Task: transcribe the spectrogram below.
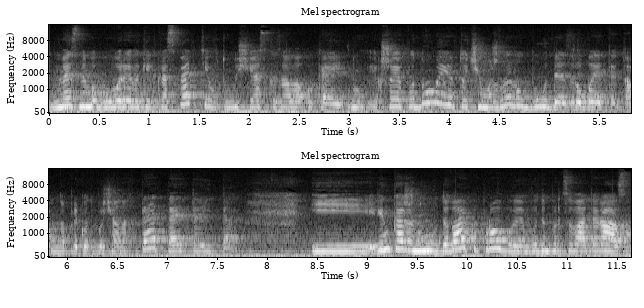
Ми з ним обговорили кілька аспектів, тому що я сказала: Окей, ну якщо я подумаю, то чи можливо буде зробити там, наприклад, в Бурчанах те, те, те і те. І він каже: Ну давай попробуємо, будемо працювати разом.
